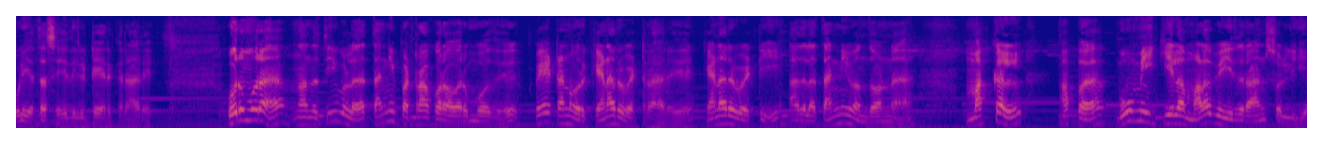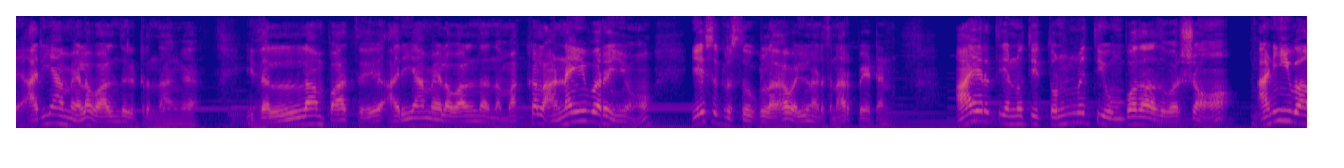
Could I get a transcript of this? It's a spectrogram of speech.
ஊழியத்தை செய்துக்கிட்டே இருக்கிறாரு. ஒரு முறை அந்த தீவில் தண்ணி பற்றாக்குறை வரும்போது பேட்டன் ஒரு கிணறு வெட்டுறாரு. கிணறு வெட்டி அதில் தண்ணி வந்தோடனே மக்கள் அப்போ பூமி கீழே மழை பெய்யுதுறான்னு சொல்லி அறியாமையில வாழ்ந்துக்கிட்டு இருந்தாங்க. இதெல்லாம் பார்த்து அறியாமையில வாழ்ந்த அந்த மக்கள் அனைவரையும் இயேசு கிறிஸ்துவுக்குள்ளாக வழிநடத்தினார் பேட்டன். ஆயிரத்தி எண்ணூற்றி தொண்ணூற்றி ஒன்பதாவது வருஷம் அனீவா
